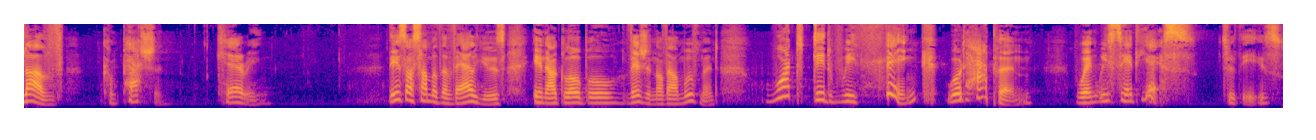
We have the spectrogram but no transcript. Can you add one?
love, compassion, caring, these are some of the values in our global vision of our movement. What did we think would happen when we said yes to these?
